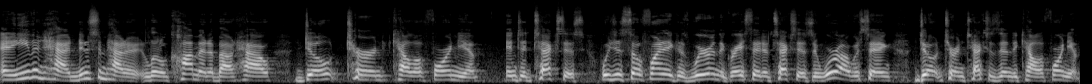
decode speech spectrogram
And he even had Newsom had a little comment about how don't turn California into Texas, which is so funny because we're in the great state of Texas and we're always saying don't turn Texas into California.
